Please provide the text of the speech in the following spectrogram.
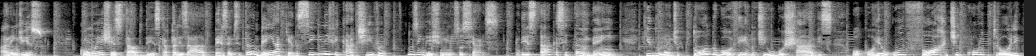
Além disso, com este estado descapitalizado, percebe-se também a queda significativa nos investimentos sociais. Destaca-se também que durante todo o governo de Hugo Chávez ocorreu um forte controle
